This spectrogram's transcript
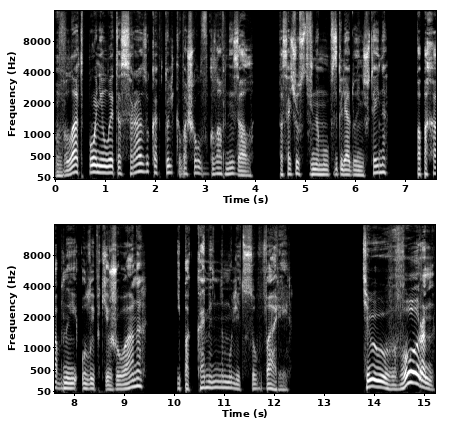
Влад понял это сразу, как только вошел в главный зал. По сочувственному взгляду Эйнштейна по похабной улыбке Жуана и по каменному лицу Вари. «Тю, ворон!»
